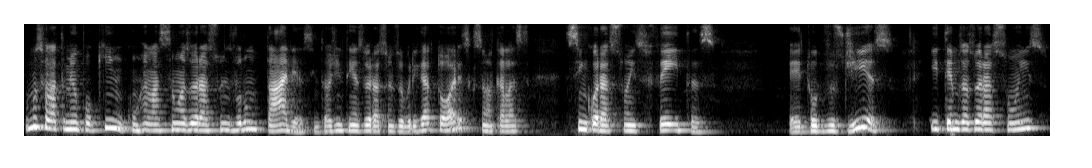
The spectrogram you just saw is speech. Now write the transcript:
Vamos falar também um pouquinho com relação às orações voluntárias. Então, a gente tem as orações obrigatórias, que são aquelas cinco orações feitas eh, todos os dias, e temos as orações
